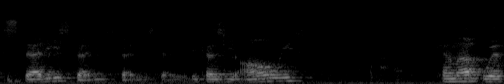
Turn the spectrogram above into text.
study, study, study, study, because you always come up with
